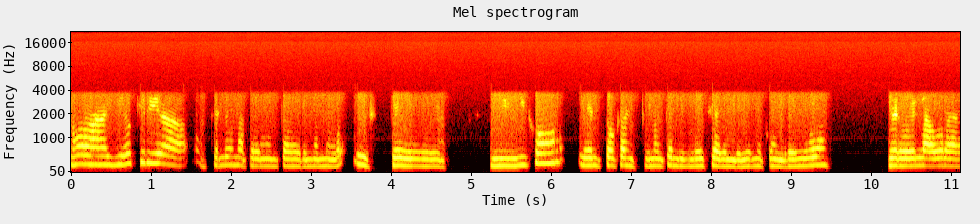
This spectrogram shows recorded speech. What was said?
Ah, yo quería hacerle una pregunta, hermano. Este, mi hijo, él toca instrumentos en la iglesia donde yo me congrego, pero él ahora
